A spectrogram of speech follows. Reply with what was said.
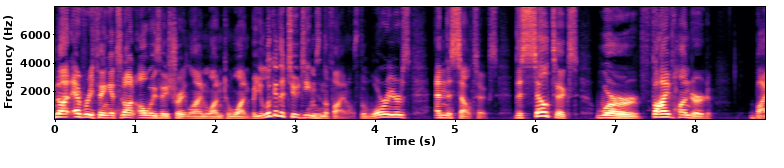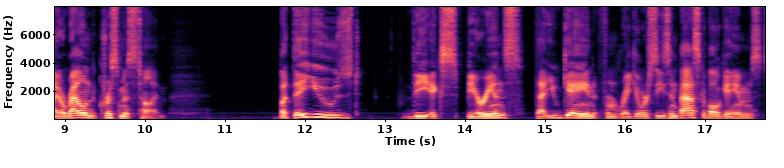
not everything, it's not always a straight line one to one. But you look at the two teams in the finals, the Warriors and the Celtics. The Celtics were 500 by around Christmas time, but they used the experience that you gain from regular season basketball games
